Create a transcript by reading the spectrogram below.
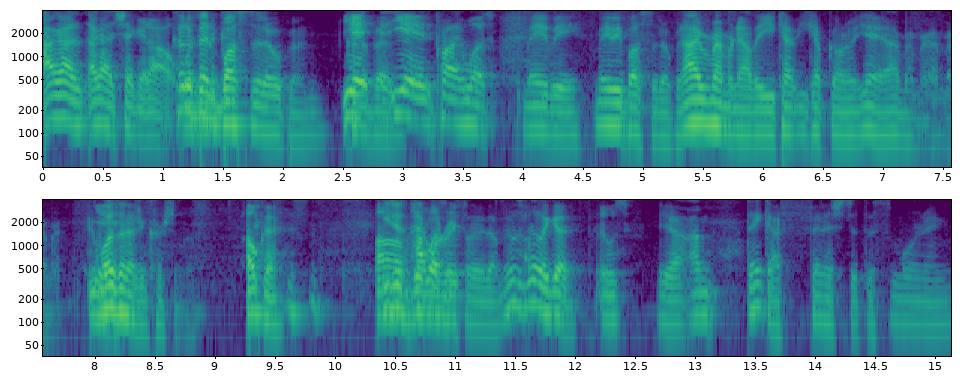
I got I got to check it out. Could have been good- busted open. Could Yeah, been. yeah, it probably was. Maybe, maybe busted open. I remember now that you kept you kept going. Yeah, I remember. I remember. It wasn't Edge and Christian though. Okay, He Um, just did one recently them. It was really good. it was. Yeah, I think I finished it this morning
